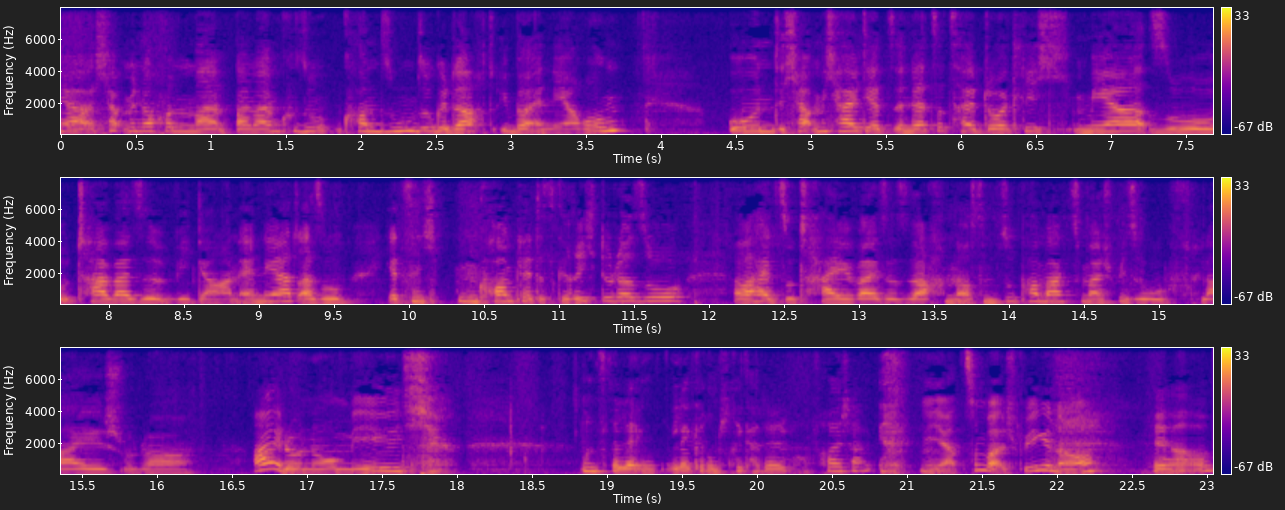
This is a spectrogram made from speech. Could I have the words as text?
Ja, ich habe mir noch mein, bei meinem Konsum so gedacht über Ernährung. Und ich habe mich halt jetzt in letzter Zeit deutlich mehr so teilweise vegan ernährt. Also jetzt nicht ein komplettes Gericht oder so, aber halt so teilweise Sachen aus dem Supermarkt, zum Beispiel so Fleisch oder, I don't know, Milch. Unsere le leckeren Frikadellen vom Freitag. Ja, zum Beispiel, genau. Ja,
